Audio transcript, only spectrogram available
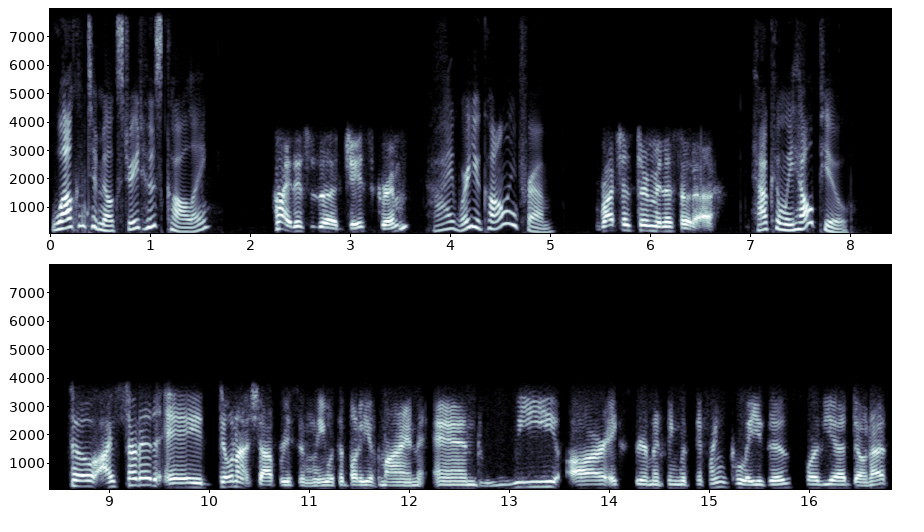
Welcome to Milk Street. Who's calling? Hi, this is uh, Jace Grimm, Hi, where are you calling from? Rochester, Minnesota. How can we help you? So I started a donut shop recently with a buddy of mine, and we are experimenting with different glazes for the uh, donuts.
